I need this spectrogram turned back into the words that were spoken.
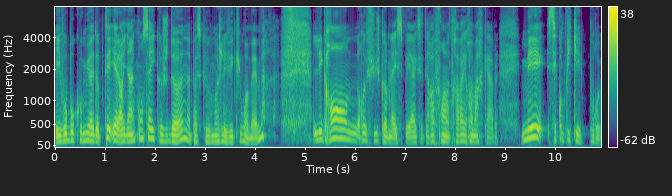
Et il vaut beaucoup mieux adopter. Et alors, il y a un conseil que je donne, parce que moi, je l'ai vécu moi-même. Les grands refuges comme la SPA, etc., font un travail remarquable. Mais c'est compliqué pour eux.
